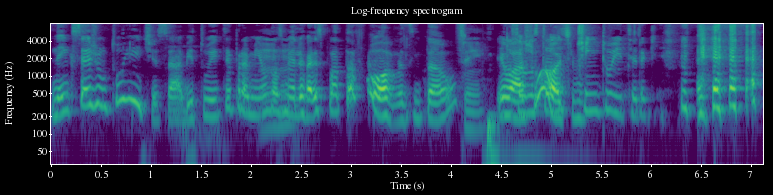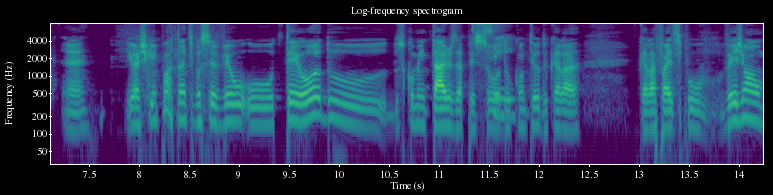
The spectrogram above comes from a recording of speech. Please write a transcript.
Nem que seja um tweet, sabe? E Twitter, para mim, é uma das uhum. melhores plataformas. Então, Sim. eu Nós acho somos ótimo. Team Twitter aqui. é. Eu acho que é importante você ver o, o teor do, dos comentários da pessoa, Sim. do conteúdo que ela que ela faz, tipo, veja uma,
